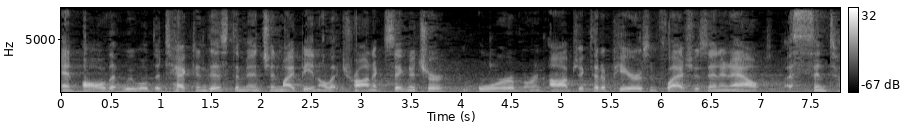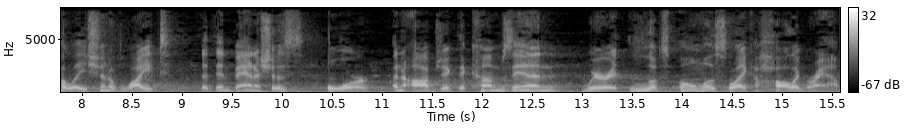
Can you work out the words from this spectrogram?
And all that we will detect in this dimension might be an electronic signature, orb, or an object that appears and flashes in and out, a scintillation of light that then vanishes, or an object that comes in where it looks almost like a hologram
